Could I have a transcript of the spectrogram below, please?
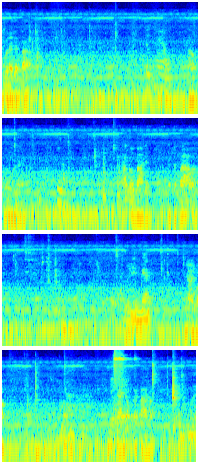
เมื่อไหร่ไก่ป่าตึกแนวเอ้าเมื่อไหร่นี่เนาะ เอาตัวบาเนี่ยในไก่ป่าปะเรียนแมนง่ายปะมาไม่ง่ายเนาะไก่ป่าเนาะมา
